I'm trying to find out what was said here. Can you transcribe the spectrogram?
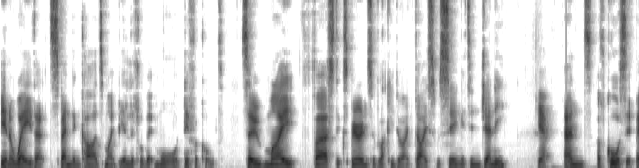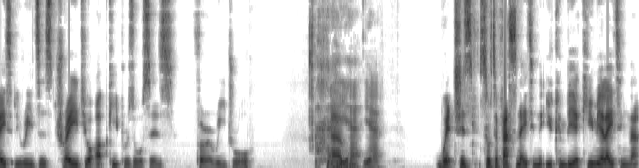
in a way that spending cards might be a little bit more difficult. So my first experience of Lucky Dice was seeing it in Jenny. Yeah. And of course, it basically reads as trade your upkeep resources for a redraw. Um, yeah. Yeah. Which is sort of fascinating that you can be accumulating that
